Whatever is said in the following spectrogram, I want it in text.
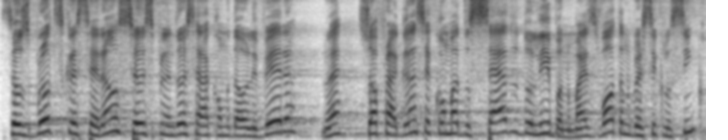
Seus brotos crescerão, seu esplendor será como da oliveira, não é? Sua fragrância é como a do cedro do Líbano. Mas volta no versículo 5.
